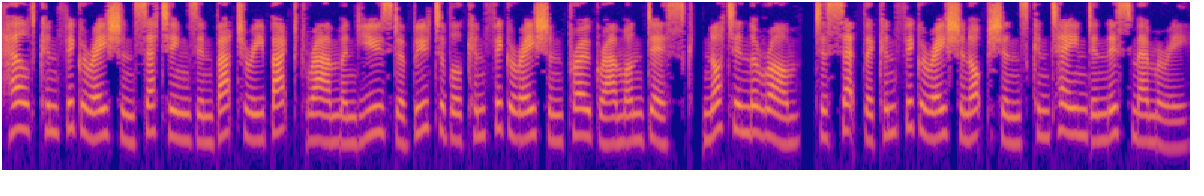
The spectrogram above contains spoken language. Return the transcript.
held configuration settings in battery-backed RAM and used a bootable configuration program on disk, not in the ROM, to set the configuration options contained in this memory.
